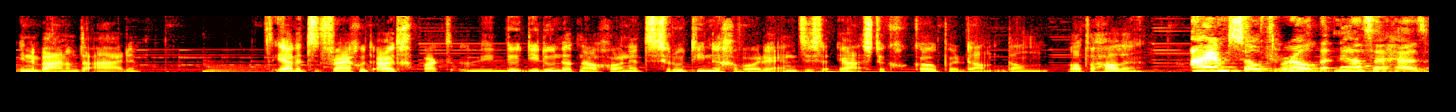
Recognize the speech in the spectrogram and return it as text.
in de baan om de aarde. Ja, dat is vrij goed uitgepakt. Die, die doen dat nou gewoon. Het is routine geworden en het is ja, een stuk goedkoper dan, dan wat we hadden. I am so thrilled that NASA has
